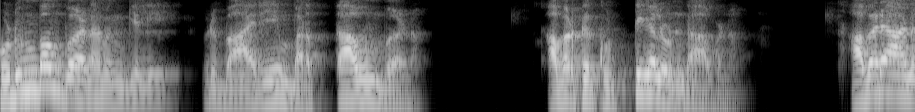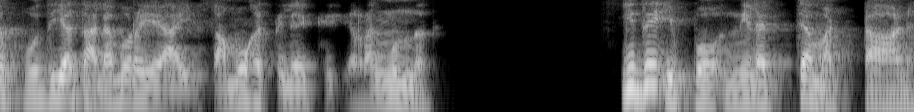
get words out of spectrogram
കുടുംബം വേണമെങ്കിൽ ഒരു ഭാര്യയും ഭർത്താവും വേണം. അവർക്ക് കുട്ടികൾ ഉണ്ടാവണം അവരാണ് പുതിയ തലമുറയായി സമൂഹത്തിലേക്ക് ഇറങ്ങുന്നത്. ഇത് ഇപ്പോ നിലച്ച മട്ടാണ്.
